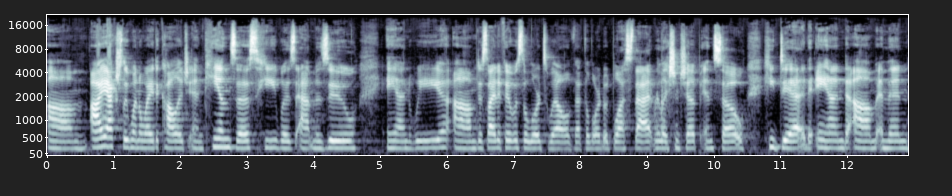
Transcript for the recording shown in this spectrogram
Um, I actually went away to college in Kansas. He was at Mizzou, and we um, decided if it was the Lord's will that the Lord would bless that relationship, and so He did. And um, and then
